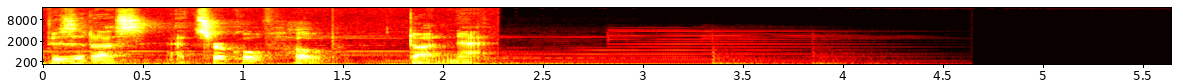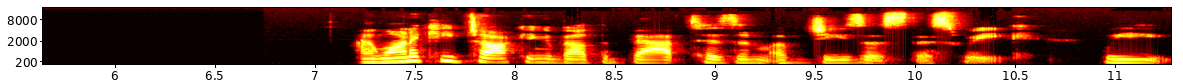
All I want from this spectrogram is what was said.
visit us at circleofhope.net. I want to keep talking about the baptism of Jesus this week. We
